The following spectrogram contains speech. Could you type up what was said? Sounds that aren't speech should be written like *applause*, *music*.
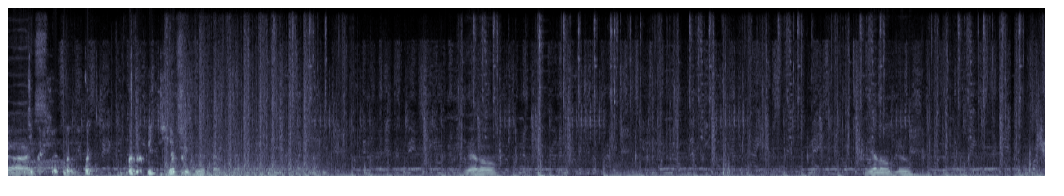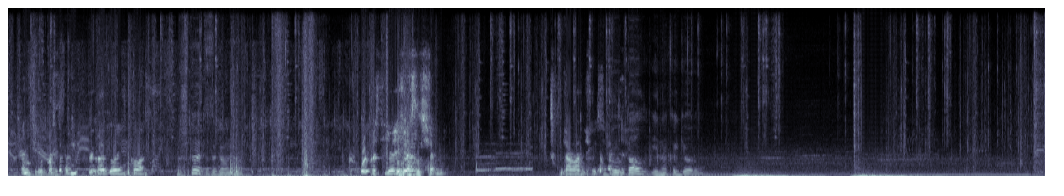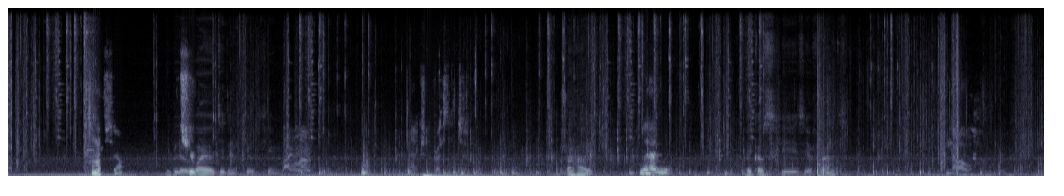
Типа, под- под- подрубить should do have? Yellow. Blue. Они тебе просто играют. Класс. Ну что это за говно? Ой, прости, я, я случайно. Да ладно, что это? Брутал и Накагерл. Ну все. Blue, Чё? why you didn't kill him? I actually pressed it too. Sean Howard? Я не... Because he is your friend. No. *laughs*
